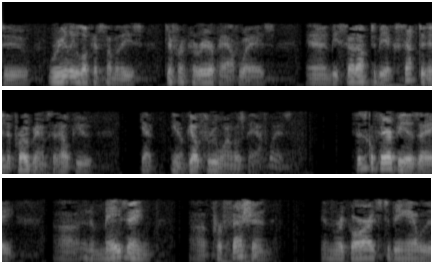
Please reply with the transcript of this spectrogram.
to really look at some of these different career pathways and be set up to be accepted into programs that help you get you know go through one of those pathways. Physical therapy is a uh, an amazing uh, profession in regards to being able to,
